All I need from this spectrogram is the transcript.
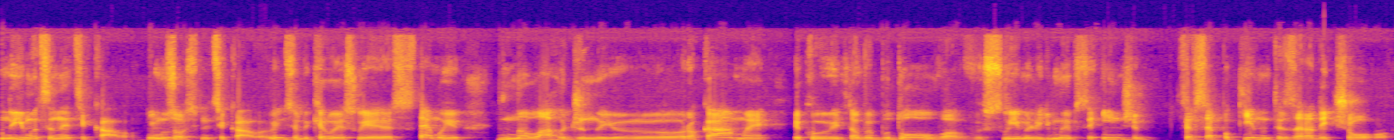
Ну йому це не цікаво. Йому зовсім не цікаво. Він собі керує своєю системою, налагодженою е, роками, яку він там вибудовував своїми людьми, все інше. Це все покинути заради чого?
